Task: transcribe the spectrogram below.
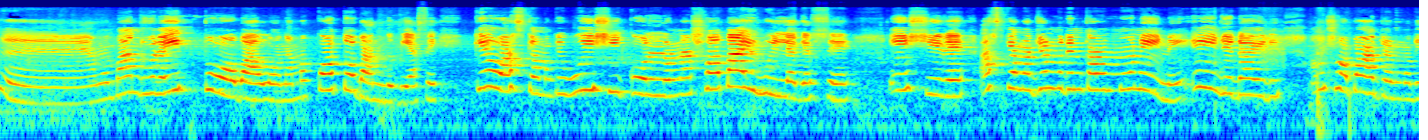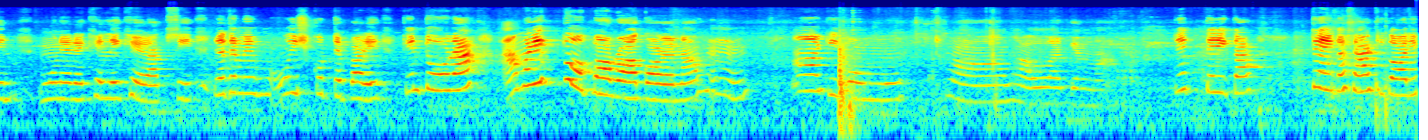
হ্যাঁ, আমার বান্ধবীরা একটু ভালো না আমার কত বান্ধবী আছে? কেউ আজকে আমাকে উইশই করল না সবাই ভুলে গেছে। ইসি রে আজকে আমার জন্মদিন কারণ মনেই নেই। এই যে ডায়েরি আমি সবার জন্মদিন মনে রেখে লিখে রাখছি যাতে আমি উইশ করতে পারি। কিন্তু ওরা আমার একটু পরোয়া করে না হুম আর কি করব হ্যাঁ, ভালো লাগে না তেরিকা তেরিকা স্যার কি করে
